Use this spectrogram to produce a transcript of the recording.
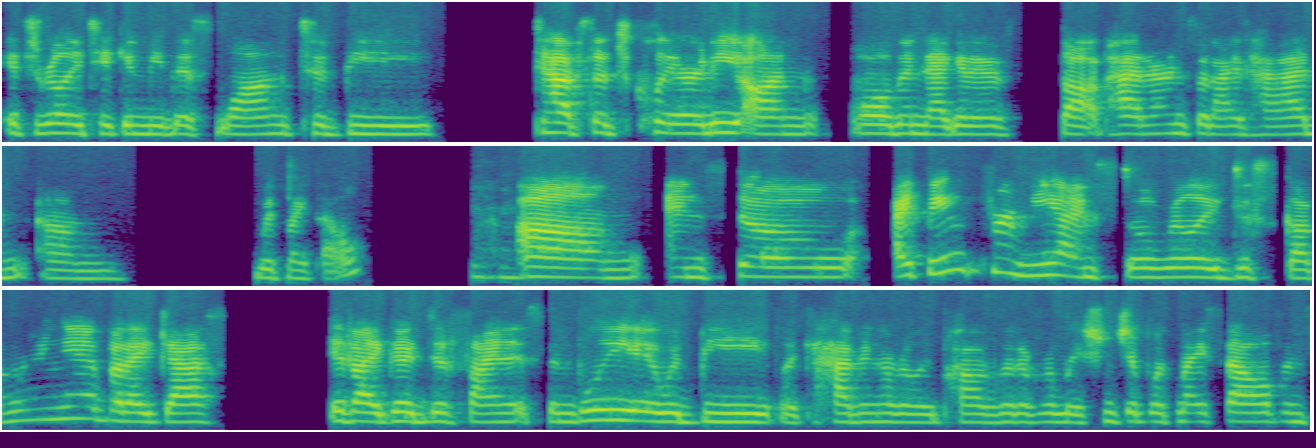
it's really taken me this long to be, to have such clarity on all the negative thought patterns that I've had um, with myself. Mm-hmm. Um, and so I think for me, I'm still really discovering it, but I guess if I could define it simply, it would be like having a really positive relationship with myself and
